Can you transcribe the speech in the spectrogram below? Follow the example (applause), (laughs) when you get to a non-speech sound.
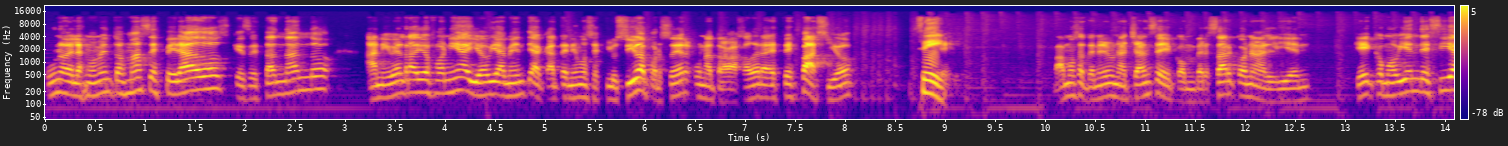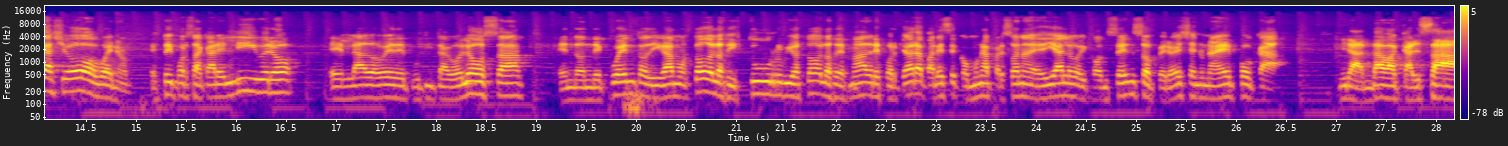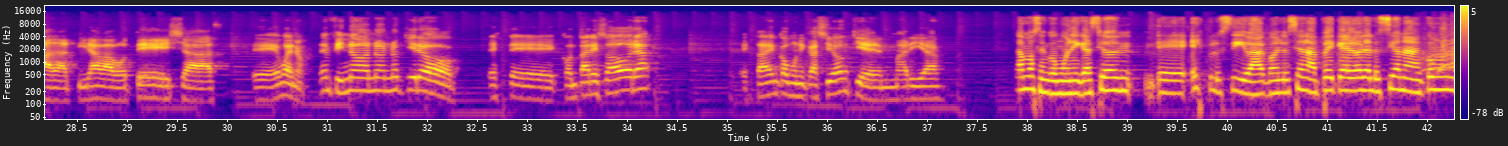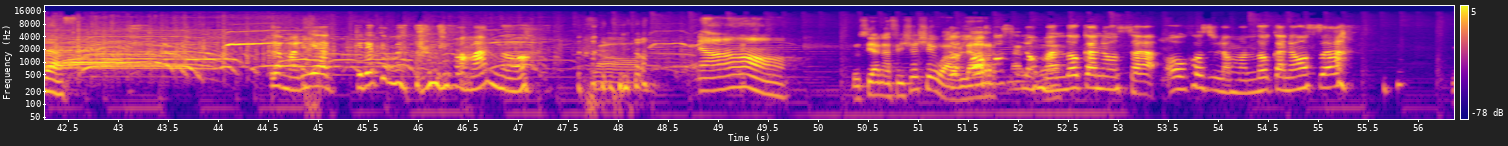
uno de los momentos más esperados que se están dando a nivel radiofonía y obviamente acá tenemos exclusiva por ser una trabajadora de este espacio. Sí. Eh, vamos a tener una chance de conversar con alguien que, como bien decía yo, bueno, estoy por sacar el libro, el lado B de Putita Golosa, en donde cuento, digamos, todos los disturbios, todos los desmadres, porque ahora parece como una persona de diálogo y consenso, pero ella en una época, mira, andaba calzada, tiraba botellas. eh, bueno, en fin, no, no, no quiero este, contar eso ahora. Está en comunicación, ¿quién, María? Estamos en comunicación eh, exclusiva con Luciana Pecker. Hola Luciana, ¿cómo andás? Hola María, creo que me están difamando. No. No. Luciana, si yo llego a hablar. Ojos la los verdad, mandó Canosa, ojos los mandó Canosa.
